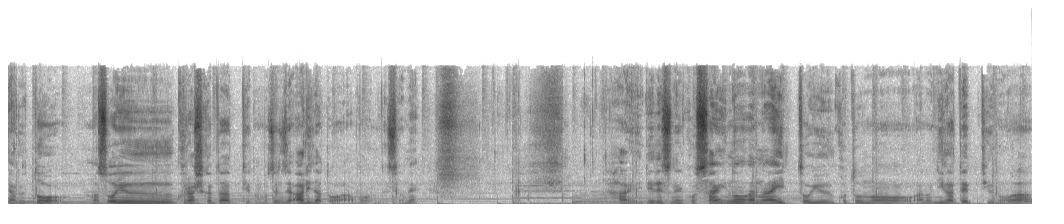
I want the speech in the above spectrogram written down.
やると、まあ、そういう暮らし方っていうのも全然ありだとは思うんですよね。はい、でですねこう才能がないということのあの苦手っていうのは、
